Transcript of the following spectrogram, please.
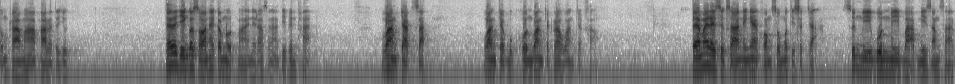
สงครามมหาภารตยุทธแท้จริงก็สอนให้กำหนดหมายในลักษณะที่เป็นธาตุว่างจากสัตว์ ว่างจากบุคคล ว่างจากเราว่างจากเขา แต่ไม่ได้ศึกษาในแง่ของสมมติสัจจะซึ่งมีบุญมีบาปมีสังสาร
